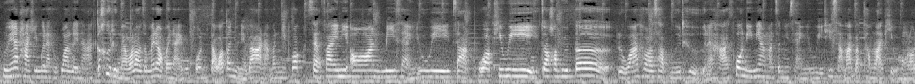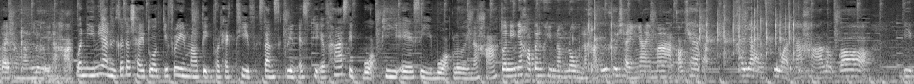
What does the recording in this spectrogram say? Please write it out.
หนูเนี่ยทาครีมกันแดดทุกวันเลยนะ ก็คือถึงแม้ว่าเราจะไม่ได้ออกไปไหนทุกคน แต่ว่าตอนอยู่ในบ้านอะ่ะมันมีพวกแสงไฟนีออน มีแสง UV จากพวกทีวีจอคอมพิวเตอร์ หรือว่าโทรศัพท์มือถือนะคะ พวกนี้เนี่ยมันจะมีแสง UV ที่สามารถแบบทำลายผิวของเราได้ทั้งนั้นเลยนะคะ วันนี้เนี่ยหนูก็จะใช้ตัว g i f r e e n Multi Protective Sunscreen SPF 50บวก PA 4บวกเลยนะคะ ตัวนี้เนี่ยเขาเป็นครีมน้ำนมนะคะก็คือใช้ง่ายมากก็แค่แบบเข ย่าขวดนะคะ แล้วก็บีบ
